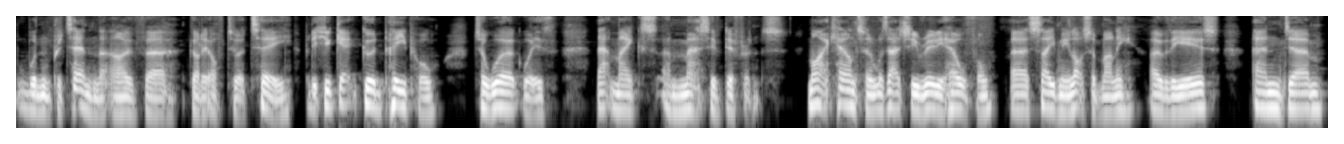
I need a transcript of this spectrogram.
wouldn't pretend that I've uh, got it off to a T. But if you get good people to work with, that makes a massive difference. My accountant was actually really helpful, uh, saved me lots of money over the years, and um,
